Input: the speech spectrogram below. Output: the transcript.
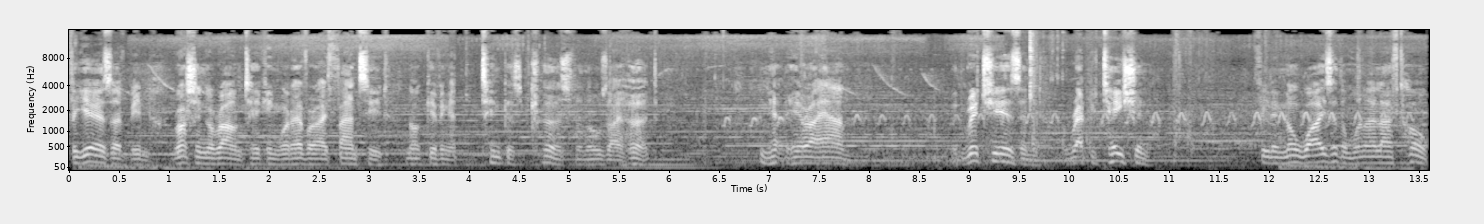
For years I've been rushing around taking whatever I fancied, not giving a tinker's curse for those I hurt. And yet here I am, with riches and a reputation, feeling no wiser than when I left home.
